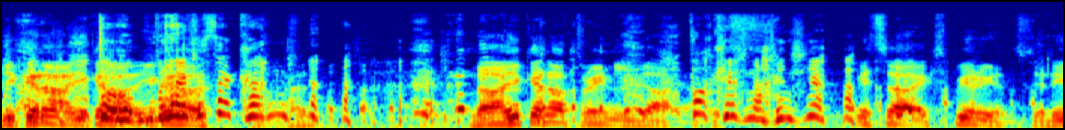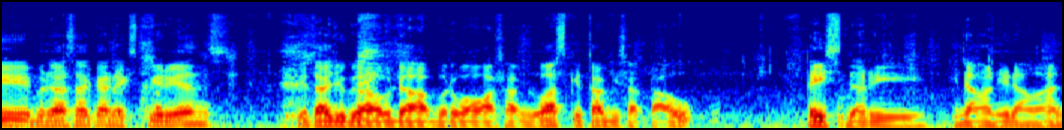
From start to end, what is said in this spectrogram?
you cannot, you cannot, you cannot. brengsek kan. Nah, you cannot train lidah ya. Pakai nanya. It's a experience. Jadi berdasarkan experience, kita juga udah berwawasan luas, kita bisa tahu taste dari hidangan-hidangan.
